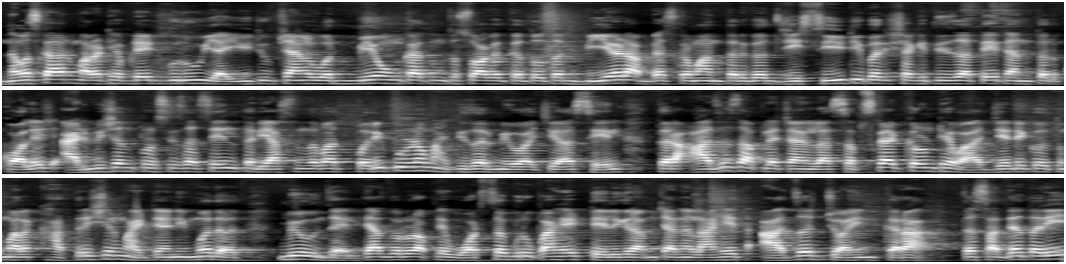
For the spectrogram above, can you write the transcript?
नमस्कार मराठी अपडेट गुरु या यूट्यूब चॅनलवर मी ओंकार तुमचं स्वागत करतो. तर बी एड अभ्यासक्रमांतर्गत जी सी ई टी परीक्षा घेतली जाते त्यानंतर कॉलेज ॲडमिशन प्रोसेस असेल तर या संदर्भात परिपूर्ण माहिती जर मिळवायची असेल तर आजच आपल्या चॅनलला सबस्क्राईब करून ठेवा जेणेकरून तुम्हाला खात्रीशीर माहिती आणि मदत मिळून जाईल. त्याचबरोबर आपले व्हॉट्सअप ग्रुप आहे टेलिग्राम चॅनल आहेत आजच जॉईन करा. तर सध्या तरी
